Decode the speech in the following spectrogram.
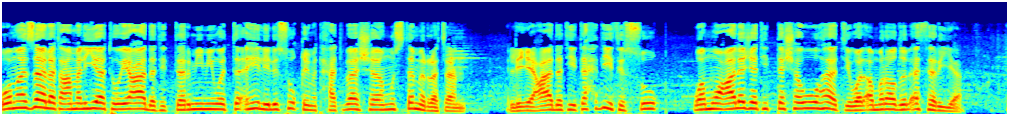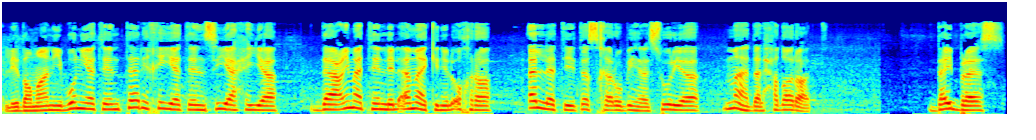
وما زالت عمليات إعادة الترميم والتأهيل لسوق مدحت باشا مستمرة لإعادة تحديث السوق ومعالجة التشوهات والأمراض الأثرية لضمان بنية تاريخية سياحية داعمة للأماكن الأخرى التي تسخر بها سوريا مهد الحضارات. دي برس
